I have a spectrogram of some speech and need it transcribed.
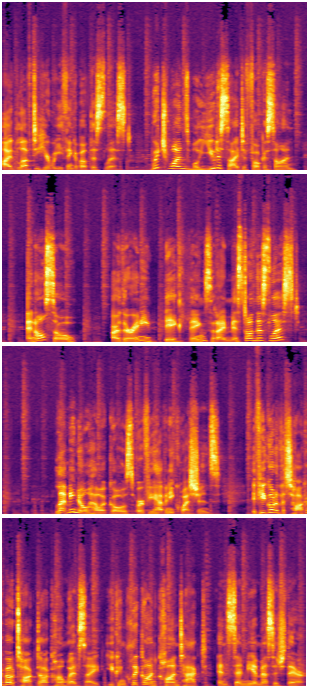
I'd love to hear what you think about this list. Which ones will you decide to focus on? And also, are there any big things that I missed on this list? Let me know how it goes or if you have any questions. If you go to the talkabouttalk.com website, you can click on contact and send me a message there.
